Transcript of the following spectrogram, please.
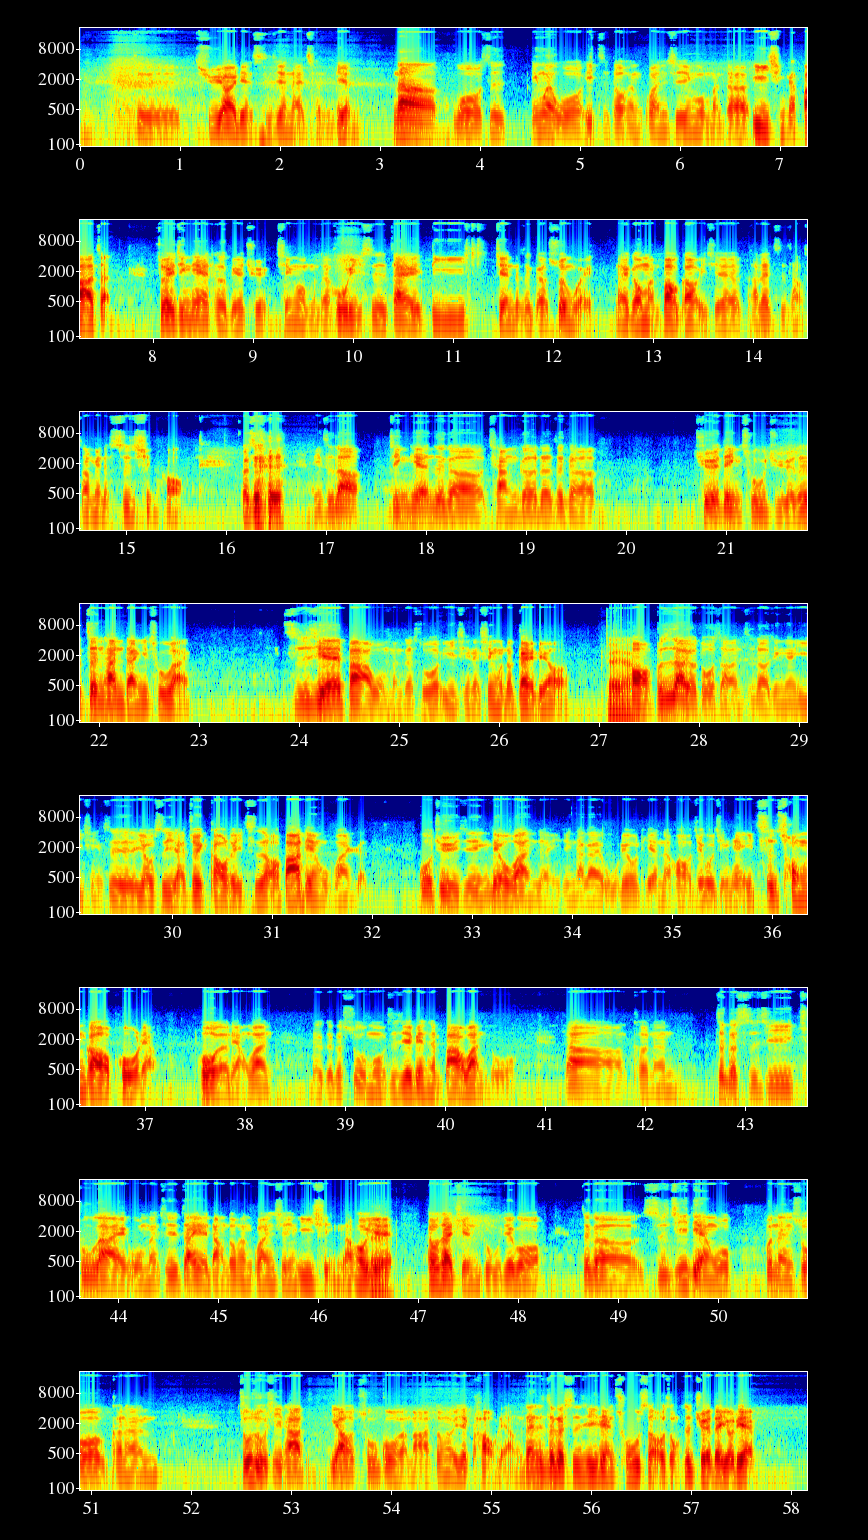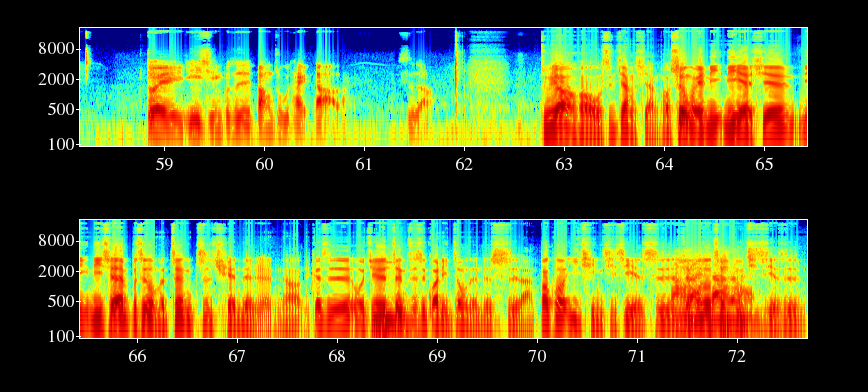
是需要一点时间来沉淀。那我是因为我一直都很关心我们的疫情的发展，所以今天也特别去请我们的护理师在第一线的这个顺伟来跟我们报告一些他在职场上面的事情哦。可是 你知道今天这个强哥的这个确定出局的这个震撼弹一出来。直接把我们的所有疫情的新闻都盖掉了。对啊。哦，不知道有多少人知道今天疫情是有史以来最高的一次哦，八点五万人。过去已经六万人，已经大概五六天了哈、哦，结果今天一次冲高破两，破了两万的这个数目，直接变成八万多。那可能这个时机出来，我们其实在野党都很关心疫情，然后也都在监督。结果这个时机点，我不能说可能。朱主席他要出国了嘛，总有一些考量，但是这个时机点出手，总是觉得有点对疫情不是帮助太大了。是啊，主要哈，我是这样想哈，顺伟你你也先，你你虽然不是我们政治圈的人哈，可是我觉得政治是管理众人的事啦，嗯、包括疫情其实也是在某种程度其实也是。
